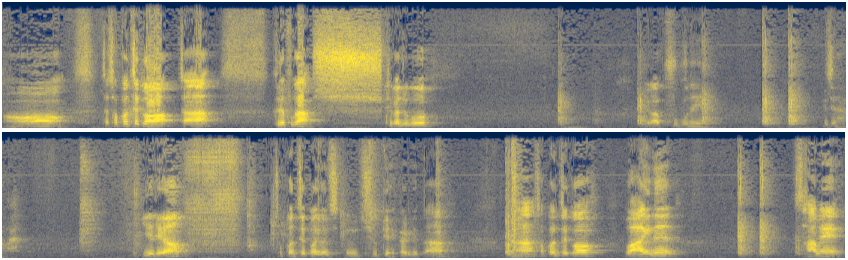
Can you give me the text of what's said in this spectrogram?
어. 자, 첫 번째 거. 자, 그래프가 슉 해가지고 얘가 9분의 1. 이제 나온 거야. 이해돼요? 첫 번째 거 이건 좀 지울게 헷갈리겠다. 자, 첫 번째 거 y는 3의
